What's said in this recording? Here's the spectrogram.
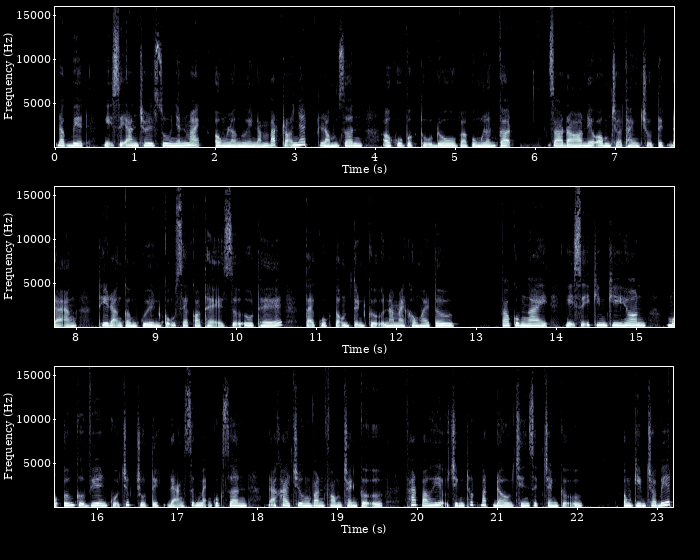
Đặc biệt, nghị sĩ An Choi-su nhấn mạnh ông là người nắm bắt rõ nhất lòng dân ở khu vực thủ đô và vùng lân cận. Do đó, nếu ông trở thành chủ tịch đảng, thì đảng cầm quyền cũng sẽ có thể giữ ưu thế tại cuộc tổng tuyển cử năm 2024. Vào cùng ngày, nghị sĩ Kim Ki-hyun, một ứng cử viên của chức chủ tịch Đảng Sức mạnh Quốc dân, đã khai trương văn phòng tranh cử, phát báo hiệu chính thức bắt đầu chiến dịch tranh cử. Ông Kim cho biết,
